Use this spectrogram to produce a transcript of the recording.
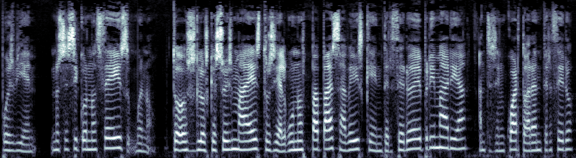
Pues bien, no sé si conocéis, bueno, todos los que sois maestros y algunos papás sabéis que en tercero de primaria, antes en cuarto, ahora en tercero,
